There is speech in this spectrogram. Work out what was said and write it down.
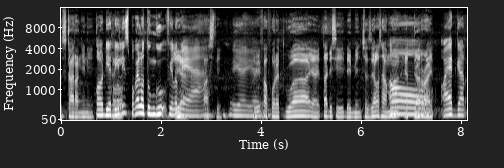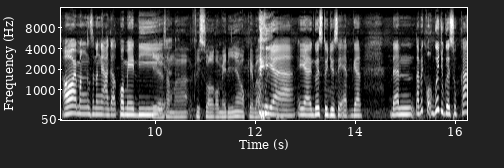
sekarang ini. Kalau dia Kalau- rilis pokoknya lo tunggu filmnya Iya, ya. pasti. Iya iya. Tapi favorit gue ya tadi sih Damien Chazelle sama Edgar Wright. Oh Edgar. Oh emang senengnya agak komedi. Iya sama visual komedinya oke banget. Iya, iya gue setuju sih Edgar. Dan tapi kok gue juga suka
